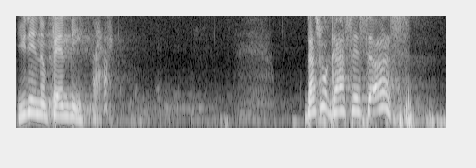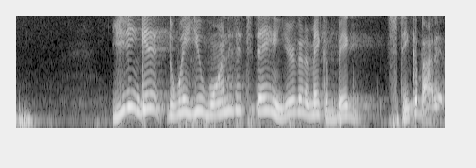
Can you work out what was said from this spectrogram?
You didn't offend me. That's what God says to us. You didn't get it the way you wanted it today, and you're going to make a big stink about it?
